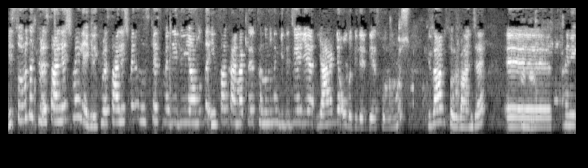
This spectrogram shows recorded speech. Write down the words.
Bir soru da küreselleşmeyle ilgili. Küreselleşmenin hız kesmediği dünyamızda insan kaynakları tanımının gideceği ye- yer ne olabilir diye sorulmuş. Güzel bir soru bence. Ee, Hani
